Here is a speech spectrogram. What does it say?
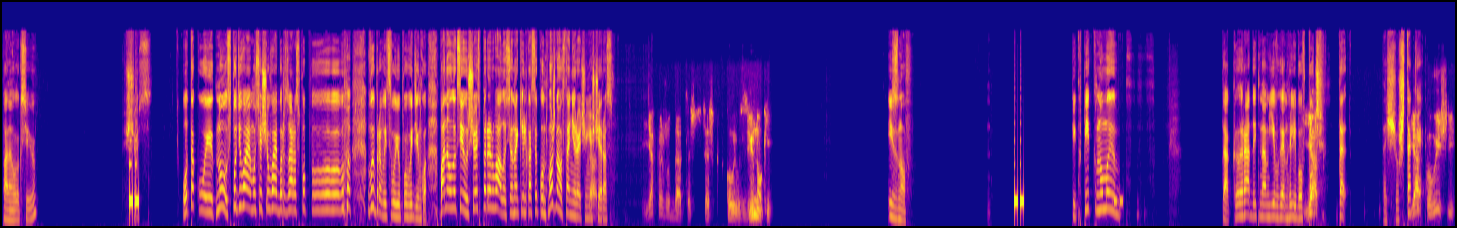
Пане Олексію? Щось. Отакої. Ну, сподіваємося, що Вайбер зараз поп... виправить свою поведінку. Пане Олексію, щось перервалося на кілька секунд. Можна останні речення Так. ще раз? Я кажу, да, це ж це ж коли дзвінок і- знов. Пік-пік. Ну, ми. Так, радить нам Євген Глібов. Я- Та... Та що ж таке? Я колишній,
